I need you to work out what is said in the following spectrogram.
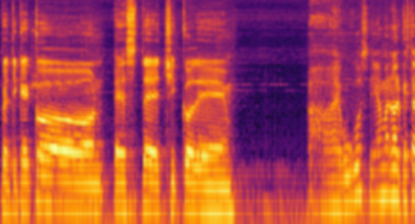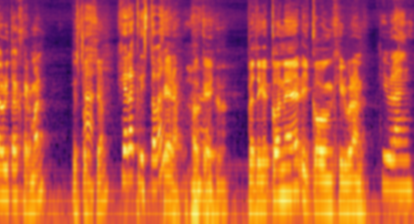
Platiqué con este chico de. Ay, Hugo se llama. No, el que está ahorita, Germán, de exposición. Ah, ¿Gera Cristóbal? Gera, ok. Platiqué con él y con Gilbrán. Gibran,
